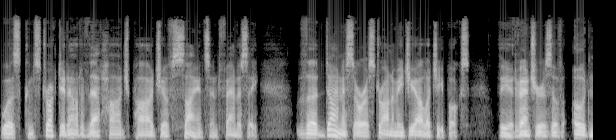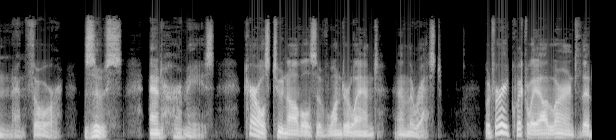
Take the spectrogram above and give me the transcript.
was constructed out of that hodgepodge of science and fantasy. The dinosaur astronomy geology books, the adventures of Odin and Thor, Zeus and Hermes, Carroll's two novels of Wonderland, and the rest. But very quickly I learned that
